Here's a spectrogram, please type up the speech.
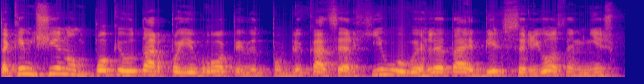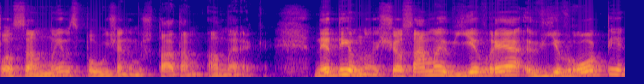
Таким чином, поки удар по Європі від публікації архіву виглядає більш серйозним, ніж по самим Сполученим Штатам Америки. Не дивно, що саме в, Євре... в Європі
